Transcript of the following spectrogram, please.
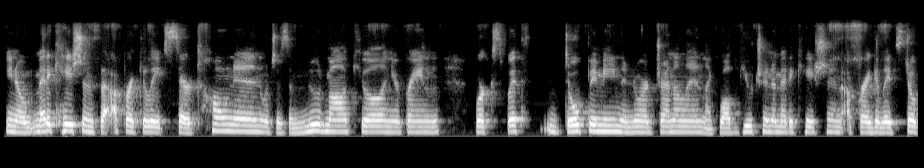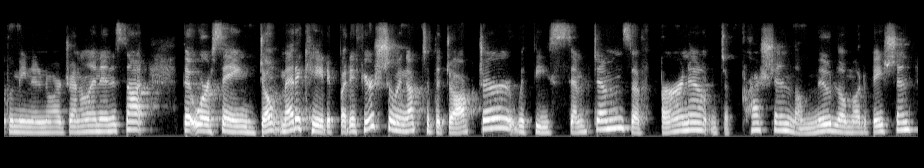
you know, medications that upregulate serotonin, which is a mood molecule in your brain, works with dopamine and noradrenaline, like Wellbutrin, a medication, upregulates dopamine and noradrenaline. And it's not that we're saying don't medicate it, but if you're showing up to the doctor with these symptoms of burnout and depression, low mood, low motivation,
